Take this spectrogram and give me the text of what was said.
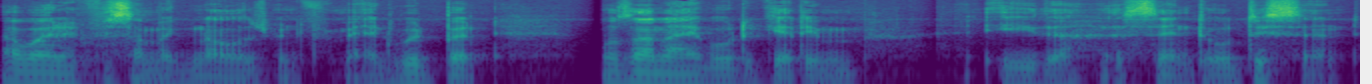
I waited for some acknowledgment from Edward, but was unable to get him either assent or dissent.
